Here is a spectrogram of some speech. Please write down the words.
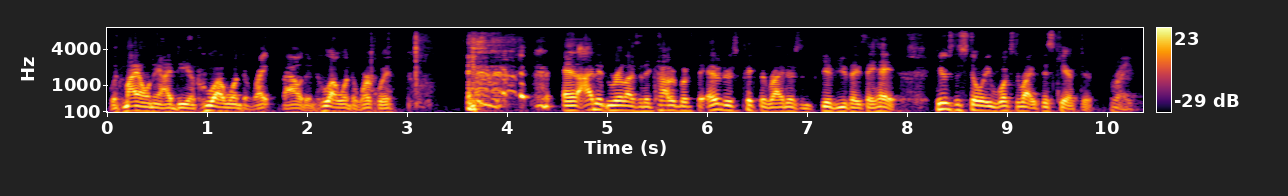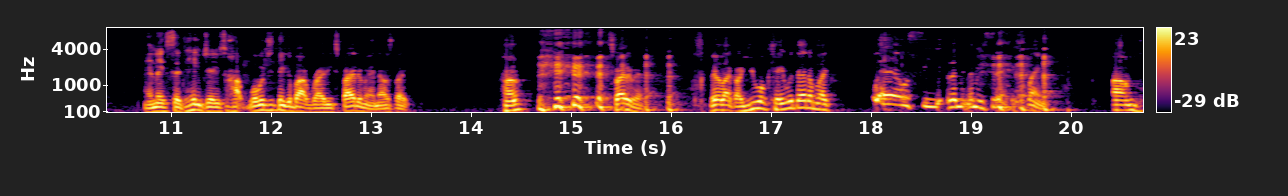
with my own idea of who I wanted to write about and who I wanted to work with. and I didn't realize that in comic books, the editors pick the writers and give you, they say, hey, here's the story. What's to write this character? Right. And they said, hey, James, how, what would you think about writing Spider Man? I was like, huh? Spider Man. They're like, are you okay with that? I'm like, well, see, let me, let me explain. Um,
